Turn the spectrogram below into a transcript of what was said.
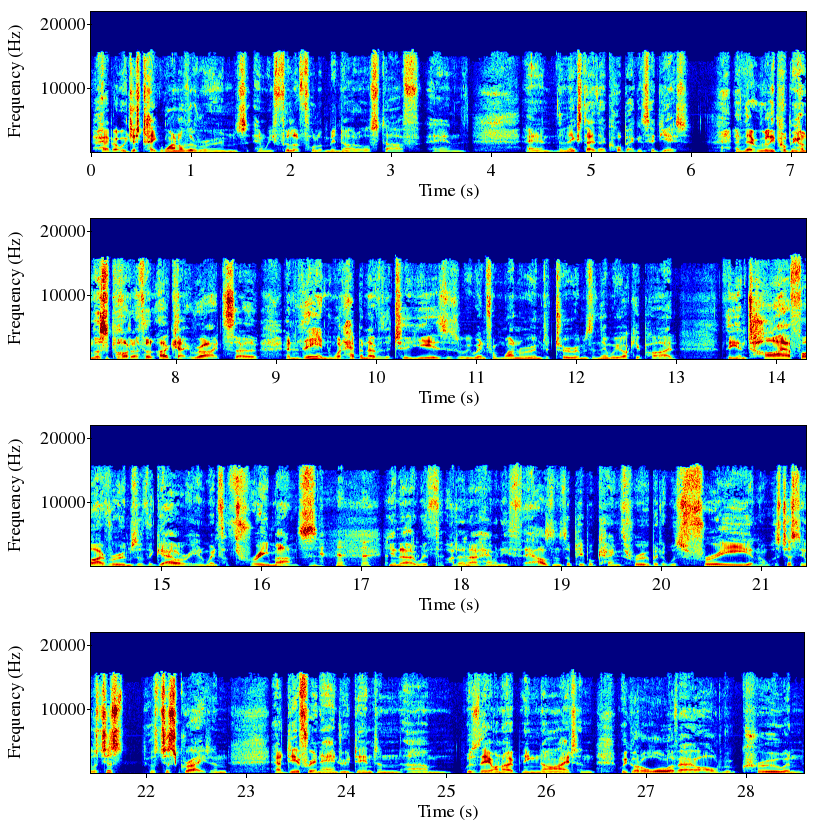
how about we just take one of the rooms and we fill it full of Midnight Oil stuff?" And and the next day they called back and said, "Yes." And that really put me on the spot. I thought, okay, right. So, and then what happened over the two years is we went from one room to two rooms, and then we occupied the entire five rooms of the gallery and went for three months. you know, with I don't know how many thousands of people came through, but it was free, and it was just it was just it was just great. And our dear friend Andrew Denton um, was there on opening night, and we got all of our old crew and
